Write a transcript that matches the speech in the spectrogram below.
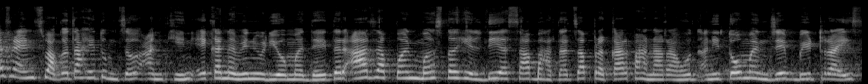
हाय फ्रेंड्स स्वागत आहे तुमचं आणखीन एका नवीन व्हिडिओमध्ये. तर आज आपण मस्त हेल्दी असा भाताचा प्रकार पाहणार आहोत आणि तो म्हणजे बीट राईस.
